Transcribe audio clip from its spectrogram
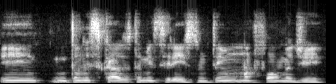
e então nesse caso também seria isso, não tem uma forma de,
